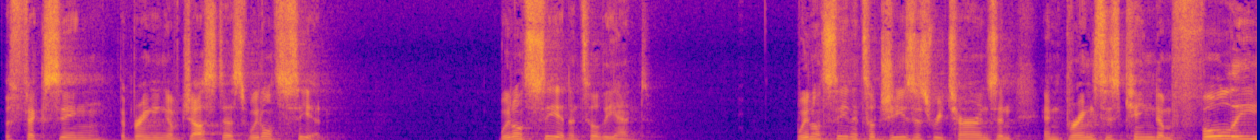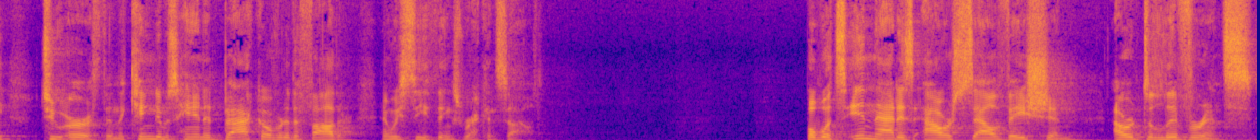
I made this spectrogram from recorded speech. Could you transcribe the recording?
the fixing, the bringing of justice, we don't see it. We don't see it until the end. We don't see it until Jesus returns and, and brings his kingdom fully to earth, and the kingdom is handed back over to the Father, and we see things reconciled. But what's in that is our salvation, our deliverance,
